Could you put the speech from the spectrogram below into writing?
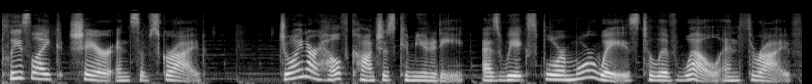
please like, share, and subscribe. Join our health-conscious community as we explore more ways to live well and thrive.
